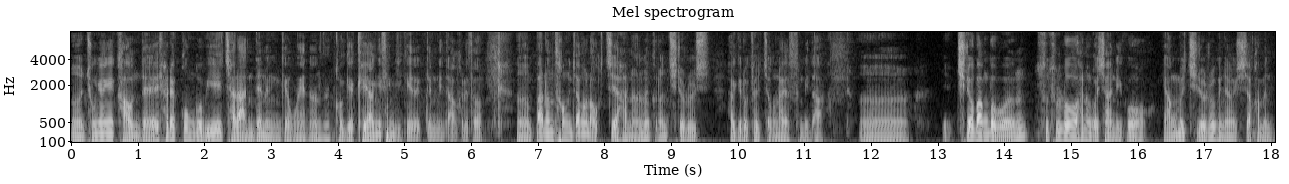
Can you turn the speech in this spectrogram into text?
어, 종양의 가운데 혈액 공급이 잘 안 되는 경우에는 거기에 궤양이 생기게 됩니다. 그래서 어, 빠른 성장을 억제하는 그런 치료를 하기로 결정을 하였습니다. 어, 치료 방법은 수술로 하는 것이 아니고 약물 치료를 그냥 시작하면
